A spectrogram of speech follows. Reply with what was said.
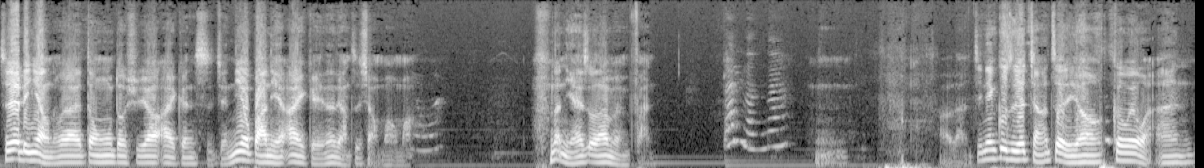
这些领养回来的动物都需要爱跟时间。你有把你的爱给那两只小猫吗？那你还说它们很烦？当然啦。嗯。好了，今天故事就讲到这里哦，各位晚安。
